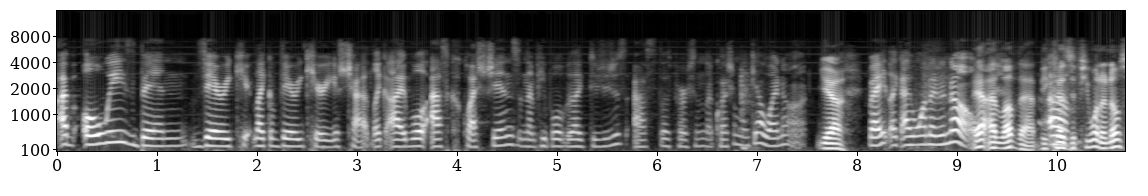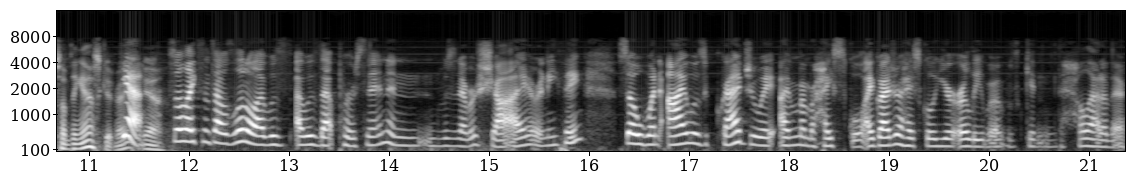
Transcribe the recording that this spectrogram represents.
I've always been very cu- like a very curious child. Like I will ask questions and then people will be like, "Did you just ask the person the question?" I'm like, "Yeah, why not?" Yeah. Right? Like I wanted to know. Yeah, I love that because Um, if you want to know something, ask it, right? Yeah. Yeah. So like since I was little, I was I was that person and was never shy or anything. So when I was graduate, I remember high school. I graduated high school a year early, but I was getting the hell out of there.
